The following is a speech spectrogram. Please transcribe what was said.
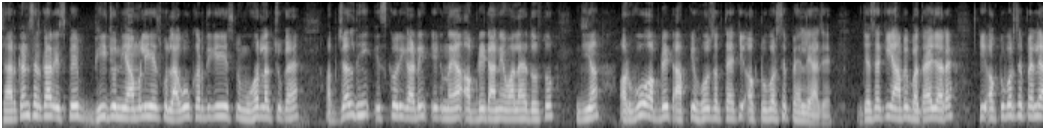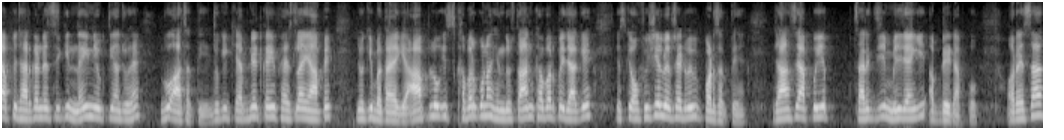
झारखंड सरकार इस पर भी जो नियमावली है, इसको लागू कर दी गई है, इस पर मुहर लग चुका है। अब जल्द ही इसको रिगार्डिंग एक नया अपडेट आने वाला है दोस्तों। जी हाँ और वो अपडेट आपके हो सकता है कि अक्टूबर से पहले आ जाए। जैसा कि यहाँ पे बताया जा रहा है कि अक्टूबर से पहले आपके झारखंड एस की नई नियुक्तियाँ जो है, वो आ सकती है, जो कि कैबिनेट का ही फैसला है यहाँ पे, जो कि बताया गया। आप लोग इस खबर को ना हिंदुस्तान खबर पे जाके इसके ऑफिशियल वेबसाइट पे भी पढ़ सकते हैं, जहाँ से आपको ये सारी चीज़ें मिल जाएँगी, अपडेट आपको। और ऐसा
